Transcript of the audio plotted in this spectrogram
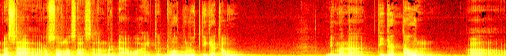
Masa Rasulullah SAW berdakwah itu 23 tahun di mana tiga tahun uh,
